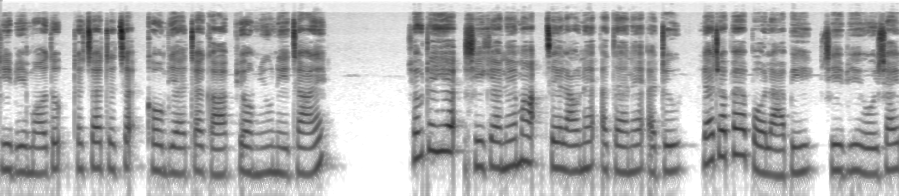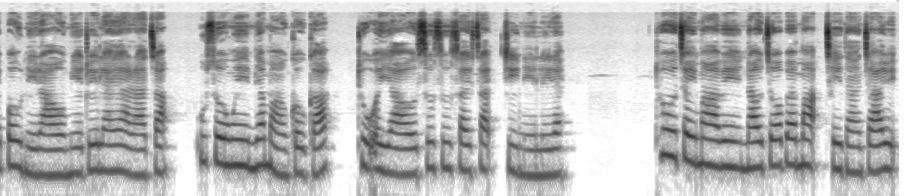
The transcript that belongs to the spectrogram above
ရေပင်ပေါ်သို့တစ်ချက်တစ်ချက်ခုံပြတ်တက်ကပျော်မြူးနေကြတယ်။ရုတ်တရက်ရေကန်ထဲမှကျဲလောင်တဲ့အတန်နဲ့အတူလက်တစ်ဖက်ပေါ်လာပြီးရေပြေကိုရိုက်ပုတ်နေတာကိုမြင်တွေ့လိုက်ရတာကြောင့်ဦးစိုးဝင်းမျက်မှောင်ကုတ်ကထိုအရာကိုစူးစူးဆိုင်ဆိုင်ကြည့်နေလေတယ်။ထိုအချိန်မှာပင်နောက်ကျောဘက်မှခြေတံကြား၍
